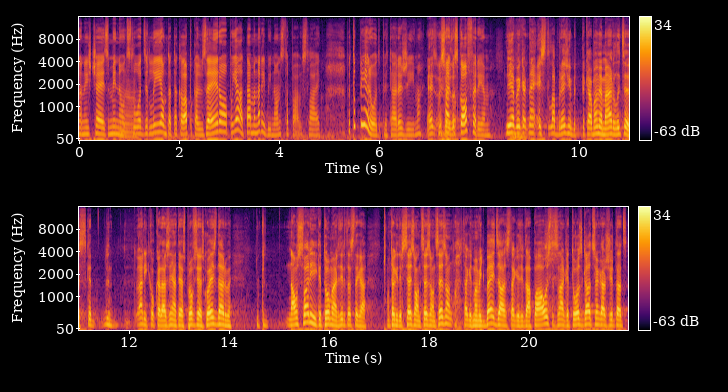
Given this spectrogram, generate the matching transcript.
gan 40 minūtes, slodzi ir liela, un tad tā kā apakaļ uz Eiropu. Jā, tā man arī bija non-stopā visu laiku. Bet tu pierodi pie tā režīma. Es- Es es visu laiku redzu- uz koferiem. Nu, Jā, bet, ne, es labi režīmu, bet man vienmēr licies, ka nu, arī kaut kādā ziņā tajās profesijās, ko es daru, nu, ka nav svarīgi, ka tomēr ir tas, tā kā, un tagad ir sezona, sezona, sezona, tagad man viņa beidzās, tagad ir tā pauze. Tas nāk, ka tos gadus vienkārši ir tāds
